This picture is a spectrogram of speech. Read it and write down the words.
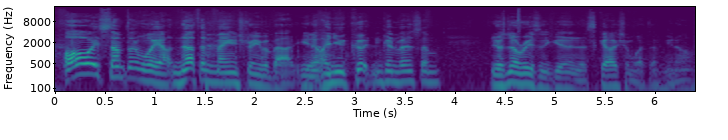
always something way out, nothing mainstream about it. You know, and you couldn't convince them. There's no reason to get in a discussion with them. You know.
